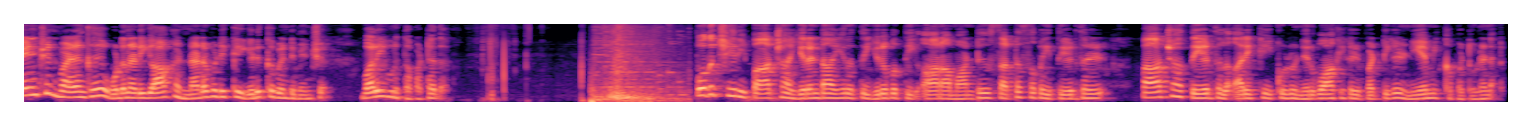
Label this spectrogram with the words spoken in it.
பென்ஷன் வழங்க உடனடியாக நடவடிக்கை எடுக்க வேண்டும் என்று வலியுறுத்தப்பட்டது. புதுச்சேரி பாஜ இரண்டாயிரத்து இருபத்தி ஆறாம் ஆண்டு சட்டசபை தேர்தல் பாஜ தேர்தல் அறிக்கை குழு நிர்வாகிகள் பட்டியல் நியமிக்கப்பட்டுள்ளனர்.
